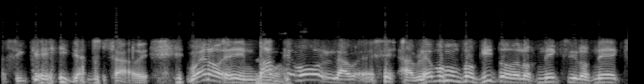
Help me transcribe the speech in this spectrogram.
Así que ya tú sabes. Bueno, en básquetbol, hablemos un poquito de los Knicks y los Knicks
